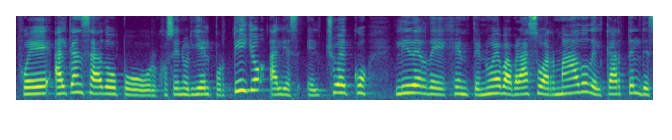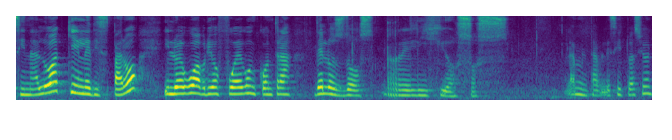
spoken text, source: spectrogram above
fue alcanzado por José Noriel Portillo, alias El Chueco, líder de Gente Nueva, brazo armado del cártel de Sinaloa, quien le disparó y luego abrió fuego en contra de los dos religiosos. Lamentable situación,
